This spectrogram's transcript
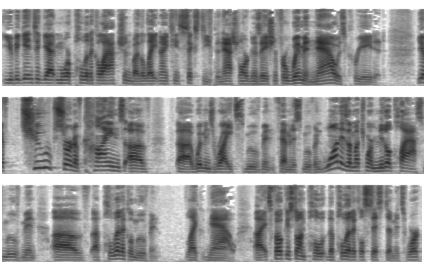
you begin to get more political action by the late 1960s. The National Organization for Women now is created. You have two sort of kinds of uh, women's rights movement and feminist movement. One is a much more middle class movement of a political movement, like now. Uh, it's focused on pol- the political system. It's work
